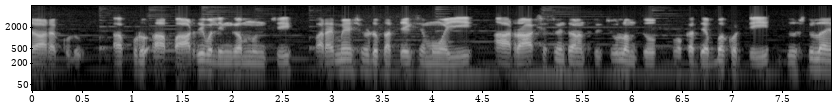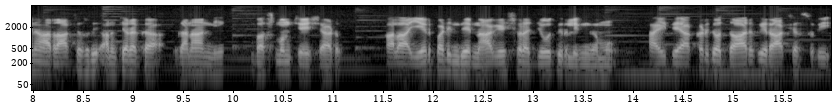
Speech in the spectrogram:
దారకుడు. అప్పుడు ఆ పార్థివ లింగం నుంచి పరమేశ్వరుడు ప్రత్యక్షము అయ్యి ఆ రాక్షసుని తన త్రిశూలంతో ఒక దెబ్బ కొట్టి దుష్టులైన ఆ రాక్షసుడి అనుచరక గణాన్ని భస్మం చేశాడు. అలా ఏర్పడిందే నాగేశ్వర జ్యోతిర్లింగము. అయితే అక్కడితో దారుకి రాక్షసుడి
